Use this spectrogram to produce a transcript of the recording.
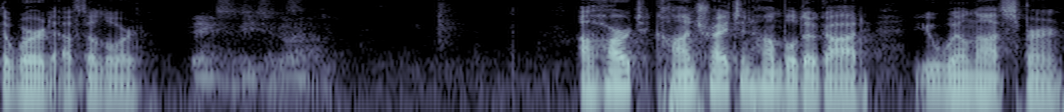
The word of the Lord. Thanks be to God. A heart contrite and humbled, O God, you will not spurn.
